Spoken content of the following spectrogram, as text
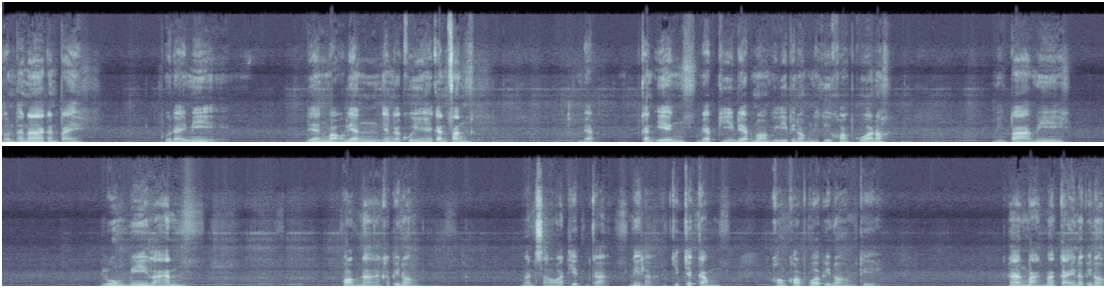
สนทนากันไป ผู้ใดมีเรียงเบาเรียงยังก็คุยให้กันฟัง แบบกันเองแบบพี่แบบน้องอีหลีพี่น้องนี่คือครอบครัวเนาะมีป่ามีลุงมีหลานพร้อมหนาครับพี่น้อง วันเสาร์อาทิตย์ก็นี่แหละกิจกรรมของครอบครัวพี่น้องที่ห่างบ้านมาไกลนะพี่น้อง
